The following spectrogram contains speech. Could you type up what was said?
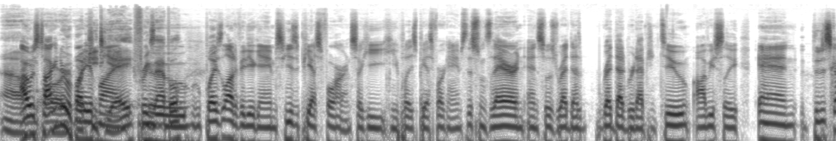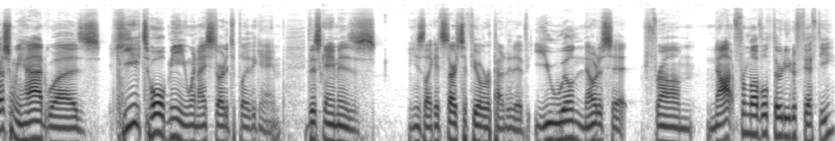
I um, was talking or- to a buddy or of mine, for example. who, who plays a lot of video games. He's a PS4, and so he he plays PS4 games. This one's there, and, and so is Red Dead Red Dead Redemption 2, obviously. And the discussion we had was he told me when I started to play the game, this game is he's like it starts to feel repetitive. You will notice it from not from level 30 to 50.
